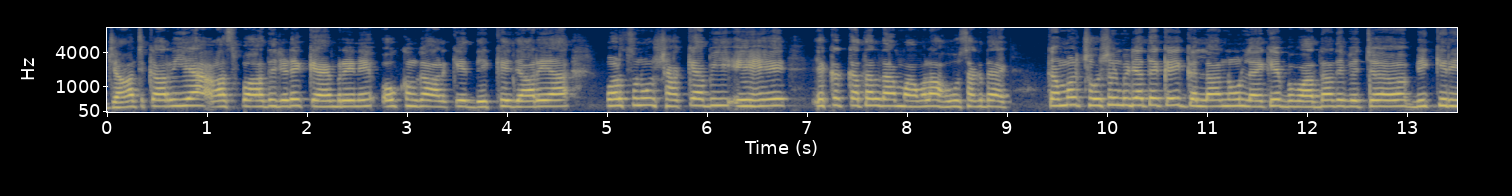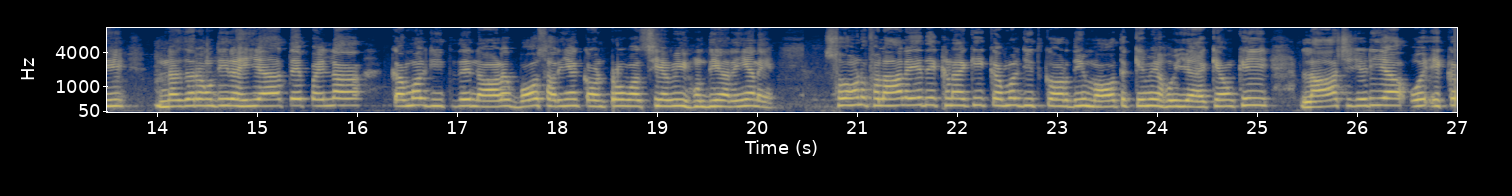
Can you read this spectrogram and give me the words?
ਜਾਂਚ ਕਰ ਰਹੀ ਹੈ। ਆਸ-ਪਾਸ ਦੇ ਜਿਹੜੇ ਕੈਮਰੇ ਨੇ ਉਹ ਖੰਗਾਲ ਕੇ ਦੇਖੇ ਜਾ ਰਹੇ ਆ। ਪੁਲਿਸ ਨੂੰ ਸ਼ੱਕ ਹੈ ਵੀ ਇਹ ਇੱਕ ਕਤਲ ਦਾ ਮਾਮਲਾ ਹੋ ਸਕਦਾ ਹੈ। ਕਮਲ ਸੋਸ਼ਲ ਮੀਡੀਆ ਤੇ ਕਈ ਗੱਲਾਂ ਨੂੰ ਲੈ ਕੇ ਵਿਵਾਦਾਂ ਦੇ ਵਿੱਚ ਵਿਕਰੀ ਨਜ਼ਰ ਆਉਂਦੀ ਰਹੀ ਹੈ ਤੇ ਪਹਿਲਾਂ ਕਮਲਜੀਤ ਦੇ ਨਾਲ ਬਹੁਤ ਸਾਰੀਆਂ ਕੰਟਰੋਵਰਸੀਆਂ ਵੀ ਹੁੰਦੀਆਂ ਰਹੀਆਂ ਨੇ। ਸੋ ਹੁਣ ਫਿਲਹਾਲ ਇਹ ਦੇਖਣਾ ਕਿ ਕਮਲਜੀਤ ਕੌਰ ਦੀ ਮੌਤ ਕਿਵੇਂ ਹੋਈ ਹੈ, ਕਿਉਂਕਿ ਲਾਸ਼ ਜਿਹੜੀ ਆ, ਉਹ ਇੱਕ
